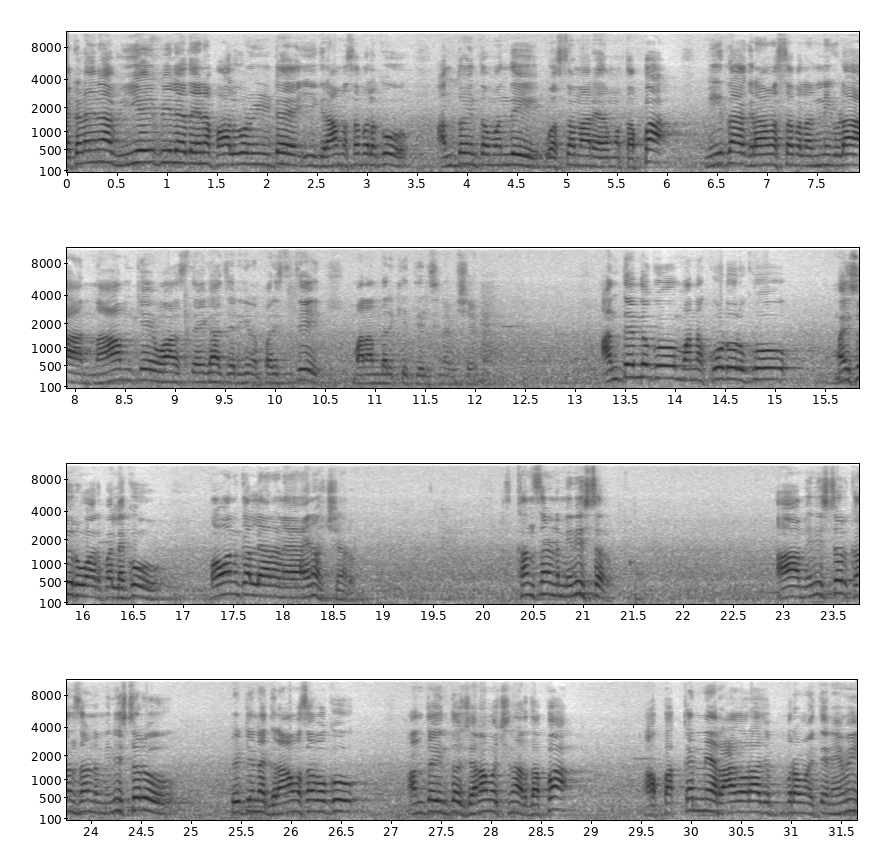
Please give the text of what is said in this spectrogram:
ఎక్కడైనా విఐపీలు ఏదైనా పాల్గొని ఉంటే ఈ గ్రామ సభలకు అంతో ఇంతోమంది వస్తున్నారేమో తప్ప మిగతా గ్రామ సభలన్నీ కూడా నామకే వాస్తేగా జరిగిన పరిస్థితి మనందరికీ తెలిసిన విషయమే. అంతెందుకు మన కోడూరుకు మైసూరు వారిపల్లెకు పవన్ కళ్యాణ్ అనే ఆయన వచ్చినాడు కన్సర్న్ మినిస్టర్ ఆ మినిస్టర్ కన్సర్న్ మినిస్టరు పెట్టిన గ్రామ సభకు అంత ఇంత జనం వచ్చినారు తప్ప ఆ పక్కనే రాఘవరాజపురం అయితేనేమి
